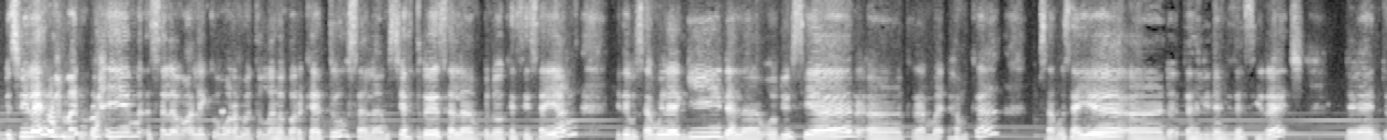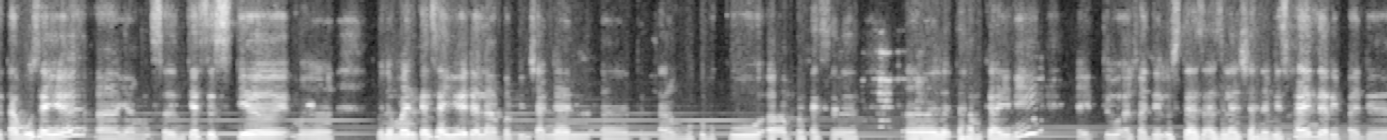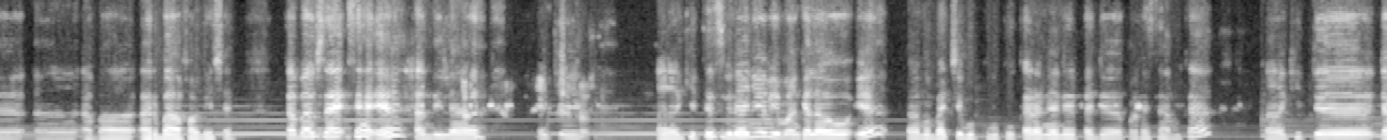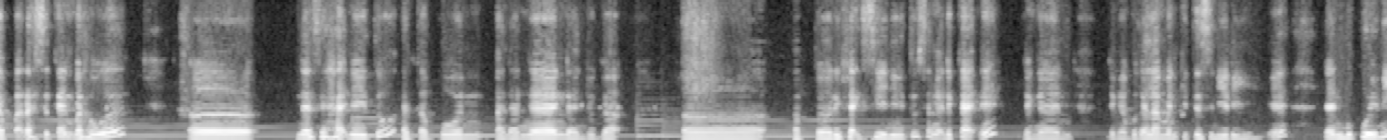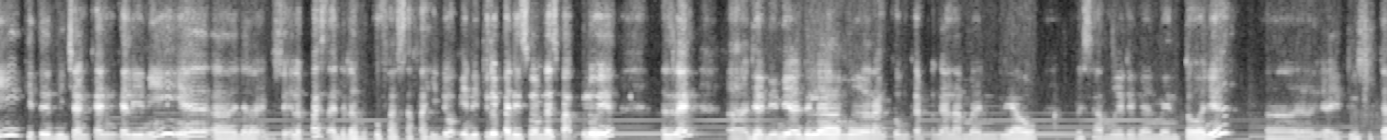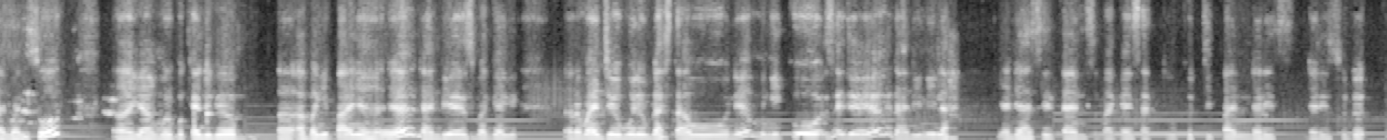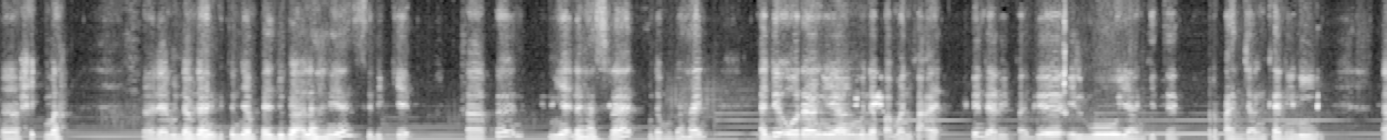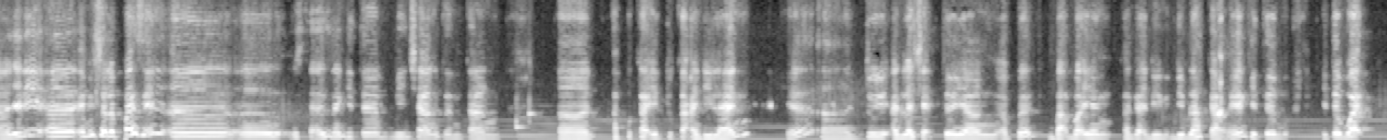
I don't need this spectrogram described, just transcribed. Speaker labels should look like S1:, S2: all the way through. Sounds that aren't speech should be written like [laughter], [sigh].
S1: Bismillahirrahmanirrahim. Assalamualaikum warahmatullahi wabarakatuh. Salam sejahtera, salam penuh kasih sayang. Kita bersama lagi dalam audio siar uh, Keramat Hamka bersama saya uh, Dr. Halina Nizah Siraj dengan tetamu saya uh, yang sentiasa setia me- menemankan saya dalam perbincangan uh, tentang buku-buku uh, Profesor uh, Dr. Hamka ini iaitu Al-Fadil Ustaz Azlan Shah Nabis Khan daripada uh, Aba, Arba Foundation. Khabar Ustaz, sihat ya? Alhamdulillah. Okay. Uh, kita sebenarnya memang kalau ya uh, membaca buku-buku karangan daripada Profesor Hamka, uh, kita dapat rasakan bahawa uh, nasihatnya itu ataupun pandangan dan juga uh, apa refleksinya itu sangat dekat eh dengan dengan pengalaman kita sendiri ya. Dan buku ini kita bincangkan kali ini ya uh, dalam episod lepas adalah buku falsafah hidup yang ditulis pada 1940 ya. Azlan uh, dan ini adalah merangkumkan pengalaman beliau bersama dengan mentornya uh, iaitu Sultan Mansur uh, yang merupakan juga uh, abang iparnya ya dan dia sebagai remaja umur 12 tahun ya mengikut saja ya dan inilah yang dihasilkan sebagai satu kutipan dari dari sudut uh, hikmah. Uh, dan mudah-mudahan kita menyampaikan juga lah ya sedikit uh, apa niat dan hasrat. Mudah-mudahan ada orang yang mendapat manfaat ya, daripada ilmu yang kita perpanjangkan ini. Uh, jadi uh, episod lepas ya uh, uh, Ustaz Azlan kita bincang tentang uh, apakah itu keadilan ya. Uh, itu adalah chapter yang apa bab-bab yang agak di, di belakang ya. Kita kita buat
